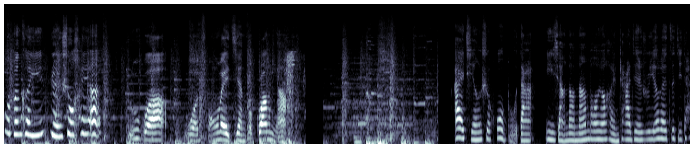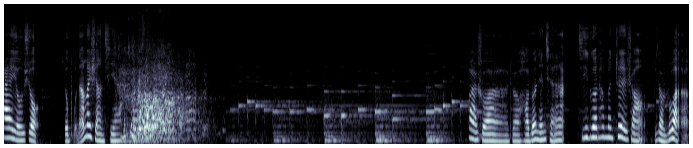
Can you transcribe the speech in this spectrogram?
我本可以忍受黑暗，如果我从未见过光明。爱情是互补的，一想到男朋友很差劲是因为自己太优秀，就不那么生气啦。话说啊，这好多年前啊，鸡哥他们镇上比较乱啊。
